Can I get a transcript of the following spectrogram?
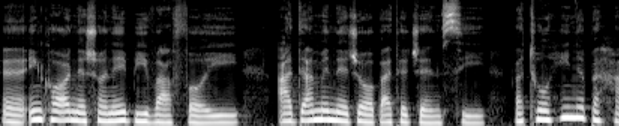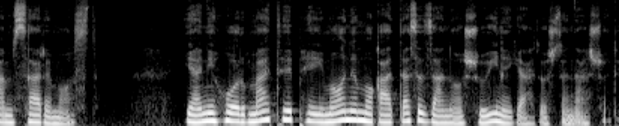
این کار نشانه بیوفایی، عدم نجابت جنسی و توهین به همسر ماست. یعنی حرمت پیمان مقدس زناشویی نگه داشته نشده.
